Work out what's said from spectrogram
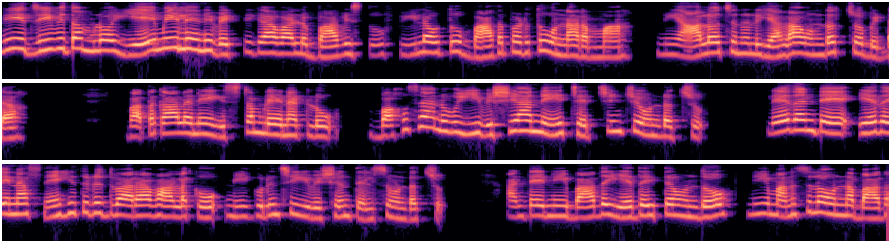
నీ జీవితంలో ఏమీ లేని వ్యక్తిగా వాళ్ళు భావిస్తూ ఫీల్ అవుతూ బాధపడుతూ ఉన్నారమ్మా. నీ ఆలోచనలు ఎలా ఉండొచ్చో బిడ్డ. బతకాలనే ఇష్టం లేనట్లు బహుశా నువ్వు ఈ విషయాన్ని చర్చించి ఉండొచ్చు. లేదంటే ఏదైనా స్నేహితుడి ద్వారా వాళ్ళకు నీ గురించి ఈ విషయం తెలిసి ఉండొచ్చు. అంటే నీ బాధ ఏదైతే ఉందో నీ మనసులో ఉన్న బాధ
